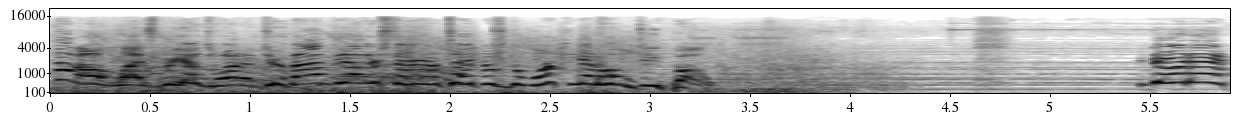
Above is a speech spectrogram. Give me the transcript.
Not all lesbians want to do that. The other stereotype is working at Home Depot. You doing it?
